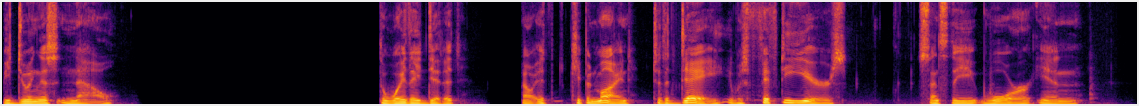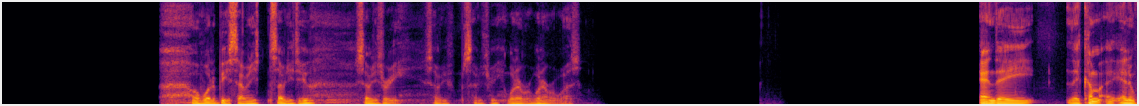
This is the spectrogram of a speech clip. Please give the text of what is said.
be doing this now? The way they did it. Now, it, keep in mind, to the day, it was 50 years since the war in oh, what would it be, 70, 72, 73, 70, 73, whatever, whatever it was. And they, they come, and,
